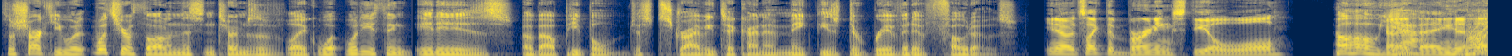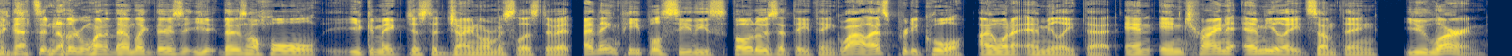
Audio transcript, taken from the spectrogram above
So Sharky, what, what's your thought on this in terms of like what what do you think it is about people just striving to kind of make these derivative photos? You know, it's like the burning steel wool Oh kind yeah, of thing. You know, right. like that's another one of them. Like there's a, you, there's a whole you can make just a ginormous list of it. I think people see these photos that they think, "Wow, that's pretty cool. I want to emulate that." And in trying to emulate something, you learn.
